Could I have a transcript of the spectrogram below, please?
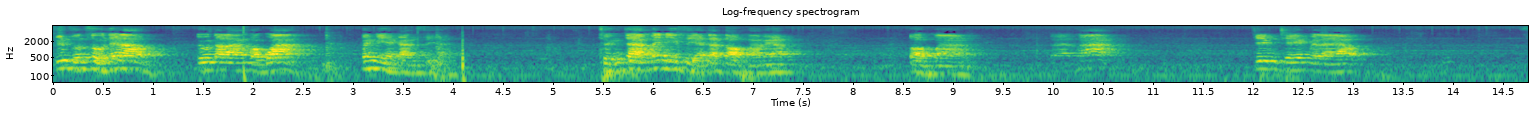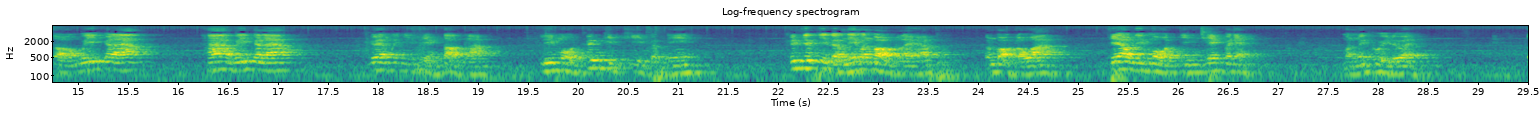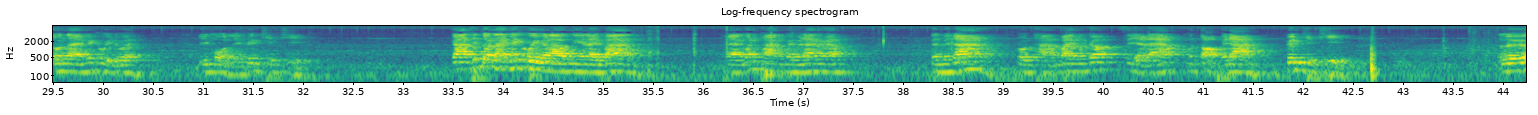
ขึ้นศูนย์ศูนย์ให้เราดูตารางบอกว่า ไม่มีอาการเสีย ถึงจะไม่มีเสียแต่ตอบมาไหมครับ ตอบมา แต่ถ้า จิ้มเช็คไปแล้วสองวิก็แล้วห้าวิก็แล้วเครื่องไม่มีเสียงตอบรับ รีโมทขึ้นขีดขีดแบบนี้ ขึ้นขีดขีดแบบนี้มันบอกอะไรครับ มันบอกเราว่า ที่เอารีโมทยิงเช็คไปเนี่ย มันไม่คุยด้วย ตัวนายไม่คุยด้วยรีโมทเลยขึ้นขีดขีดการที่ตัวนายไม่คุยกับเรามีอะไรบ้างแผงมันพังไปไม่ได้ไหมครับ เป็นไปได้กดถามไปมันก็เสียแล้ว มันตอบไม่ได้ขึ้นขีดขีดหรือ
